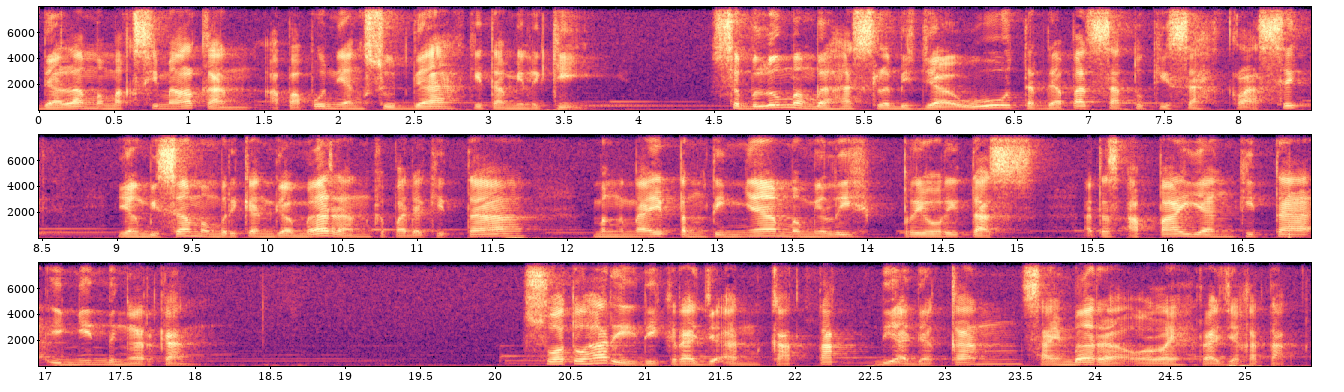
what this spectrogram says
dalam memaksimalkan apa pun yang sudah kita miliki. Sebelum membahas lebih jauh, terdapat satu kisah klasik yang bisa memberikan gambaran kepada kita mengenai pentingnya memilih prioritas atas apa yang kita ingin dengarkan. Suatu hari di kerajaan Katak diadakan sayembara oleh Raja Katak.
